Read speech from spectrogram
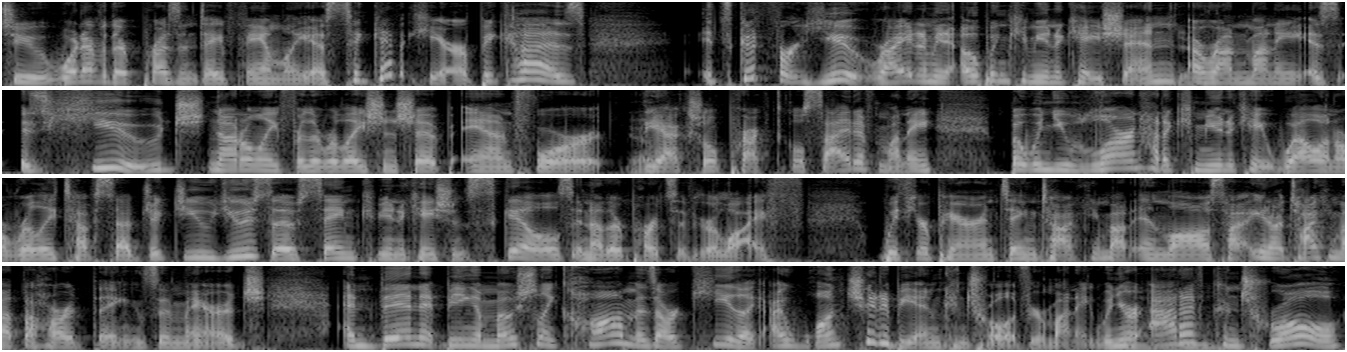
to whatever their present day family is to get here because it's good for you, right? I mean, open communication Yeah. around money is is huge, not only for the relationship and for the actual practical side of money, but when you learn how to communicate well on a really tough subject, you use those same communication skills in other parts of your life with your parenting, talking about in-laws, you know, talking about the hard things in marriage. And then it being emotionally calm is our key. Like I want you to be in control of your money. When you're out Mm-hmm. of control,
